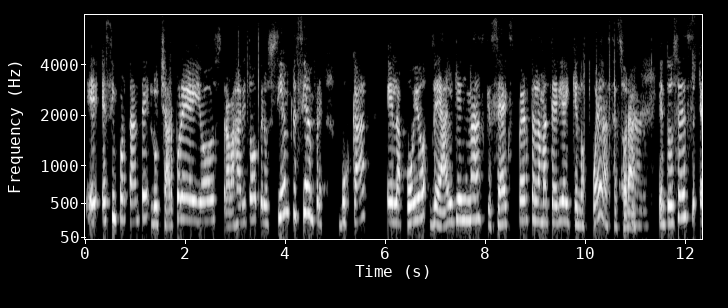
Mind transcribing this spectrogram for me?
eh, es importante luchar por ellos, trabajar y todo, pero siempre, siempre buscar el apoyo de alguien más que sea experto en la materia y que nos pueda asesorar. Entonces, eh,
